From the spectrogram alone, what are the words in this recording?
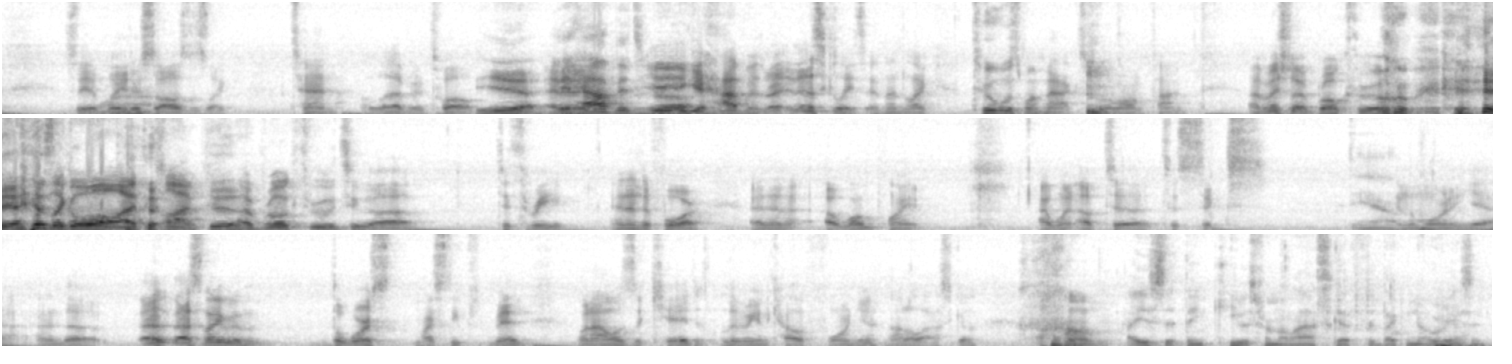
stayed up later. So I was just like 10, 11, 12. Yeah, And it happens, bro. It, it happens, right? It escalates. And then like two was my max for a long time. Eventually I broke through. it was like a wall I had to climb. Yeah. I broke through to uh, to three and then to four. And then at one point I went up to, to six in the morning, yeah. And uh, that's not even the worst my sleep's been. When I was a kid living in California, not Alaska, um, I used to think he was from Alaska for like no Yeah. reason.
